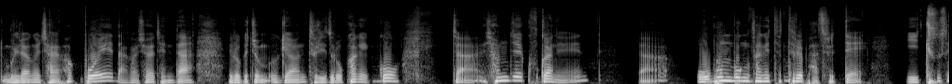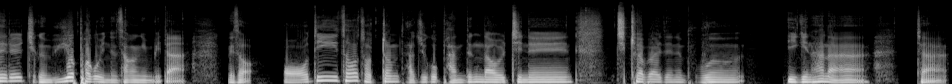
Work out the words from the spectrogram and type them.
물량을 잘 확보해 나가셔야 된다. 이렇게 좀 의견 드리도록 하겠고 자 현재 구간은 자 5분 봉상의 차트를 봤을 때 이 추세를 지금 위협하고 있는 상황입니다. 그래서 어디서 저점 다지고 반등 나올지는 지켜봐야 되는 부분이긴 하나 자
